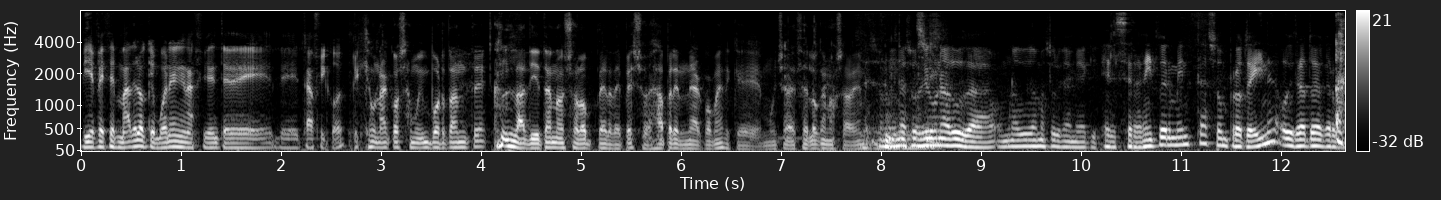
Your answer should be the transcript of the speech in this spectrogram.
10 veces más de lo que mueren en accidentes de, de tráfico, ¿eh? Es que una cosa muy importante, la dieta no es solo perder peso, es aprender a comer, que muchas veces es lo que no sabemos. A mí me ha surgido una duda, una duda me ha surgido a mí aquí. ¿El serranito de menta son proteínas o hidratos de carbono?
